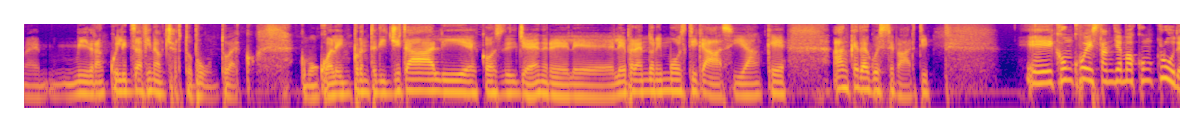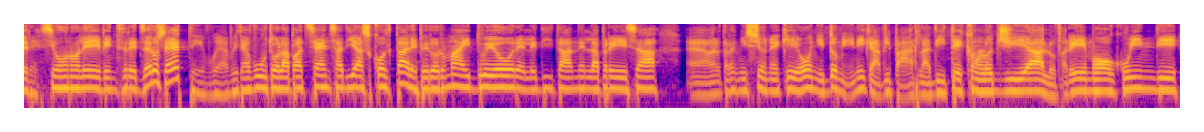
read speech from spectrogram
è, mi tranquillizza fino a un certo punto, ecco. Comunque le impronte digitali e cose del genere le, le prendono in molti casi anche, anche da queste parti. E con questo andiamo a concludere. Sono le 23.07 voi avete avuto la pazienza di ascoltare per ormai due ore le dita nella presa, eh, una trasmissione che ogni domenica vi parla di tecnologia. Lo faremo quindi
